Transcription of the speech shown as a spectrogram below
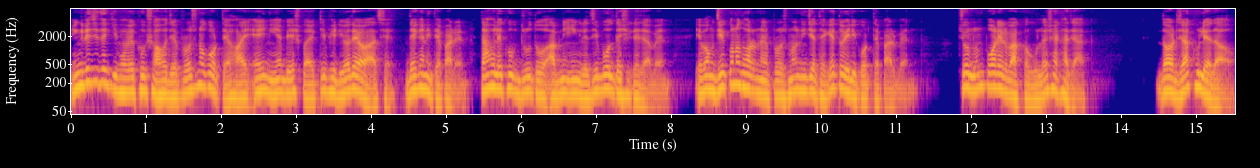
ইংরেজিতে কীভাবে খুব সহজে প্রশ্ন করতে হয় এই নিয়ে বেশ কয়েকটি ভিডিও দেওয়া আছে, দেখে নিতে পারেন। তাহলে খুব দ্রুত আপনি ইংরেজি বলতে শিখে যাবেন এবং যে কোনো ধরনের প্রশ্ন নিজে থেকে তৈরি করতে পারবেন। চলুন পরের বাক্যগুলো শেখা যাক। দরজা খুলে দাও।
